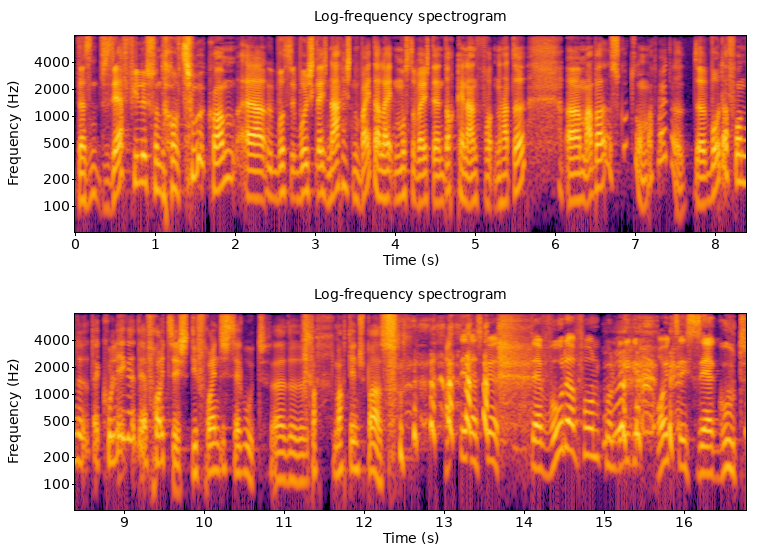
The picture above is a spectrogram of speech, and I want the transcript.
da sind sehr viele schon drauf zugekommen, äh, wo, ich gleich Nachrichten weiterleiten musste, weil ich dann doch keine Antworten hatte. Ähm, aber ist gut so, mach weiter. Der Vodafone, der, Kollege, der freut sich. Die freuen sich sehr gut. Äh, macht, macht denen Spaß. Habt ihr das gehört? Der Vodafone-Kollege freut sich sehr gut.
